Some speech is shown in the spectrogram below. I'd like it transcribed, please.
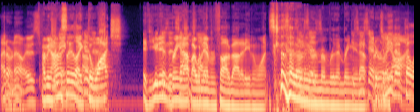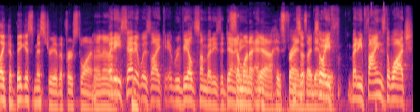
I don't hmm. know. It was. I mean, honestly, like because the watch. If you because didn't it bring it up, sounds I would like- never have thought about it even once because I Because don't even says- remember them bringing because it he up. said first. to me early that felt like the biggest mystery of the first one. I know. But he said it was like it revealed somebody's identity. someone, uh, and- yeah, his friend's so, identity. So he, f- but he finds the watch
